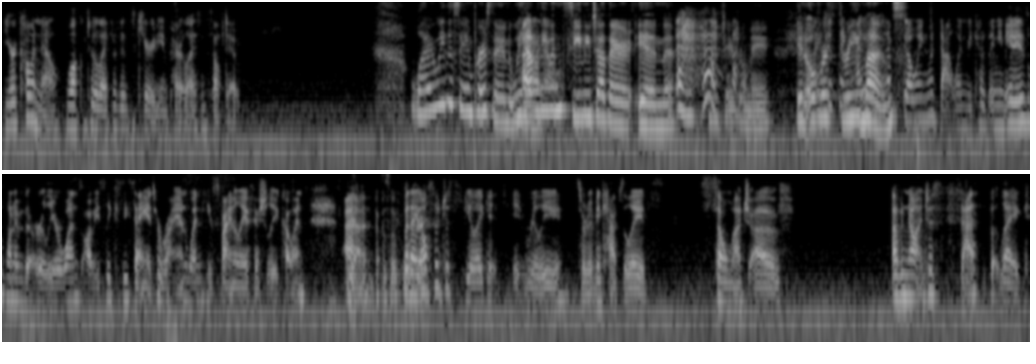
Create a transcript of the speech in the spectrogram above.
You're a Cohen now. Welcome to a life of insecurity and paralyzing self doubt. Why are we the same person? We I haven't even seen each other in March, April, May. In over I just think three I ended up months. going with that one because I mean it is one of the earlier ones, obviously, because he's saying it to Ryan when he's finally officially a Cohen. Um, yeah, episode four. but I also just feel like it it really sort of encapsulates so much of of not just Seth, but like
